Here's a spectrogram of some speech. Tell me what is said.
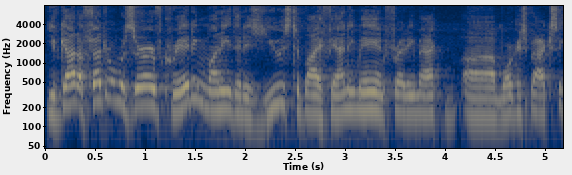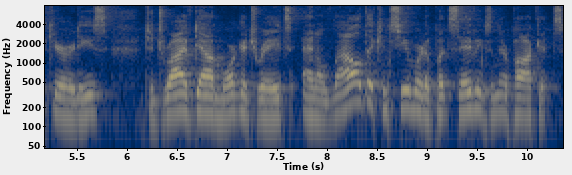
you've got a Federal Reserve creating money that is used to buy Fannie Mae and Freddie Mac uh, mortgage backed securities to drive down mortgage rates and allow the consumer to put savings in their pockets.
